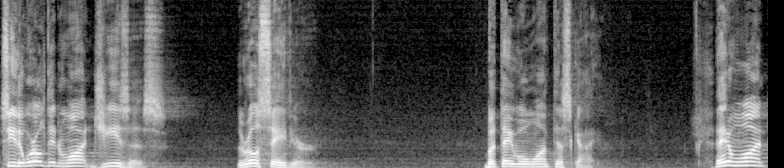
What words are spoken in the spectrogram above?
See, the world didn't want Jesus, the real Savior, but they will want this guy. They don't want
